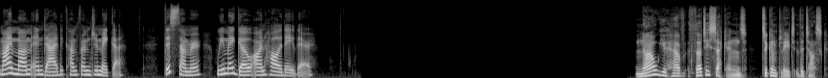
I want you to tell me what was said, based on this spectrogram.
My mum and dad come from Jamaica. This summer, we may go on holiday there. Now you have 30 seconds to complete the task.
